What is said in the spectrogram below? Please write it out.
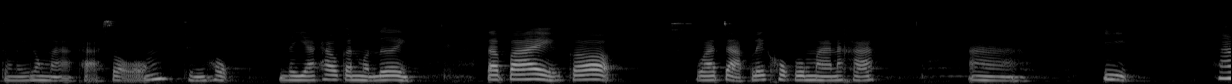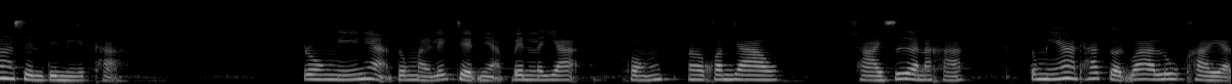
ตรงนี้ลงมาค่ะ 2 ถึง 6 ระยะเท่ากันหมดเลย ต่อไปก็ วัดจากเลข 6 ลงมานะคะอ่าอีก5เซนติเมตรค่ะ ตรงนี้เนี่ย ตรงหมายเลข 7 เนี่ย เป็นระยะของออความยาวชายเสื้อนะคะ ตรงนี้ถ้าเกิดว่าลูกใครอะ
